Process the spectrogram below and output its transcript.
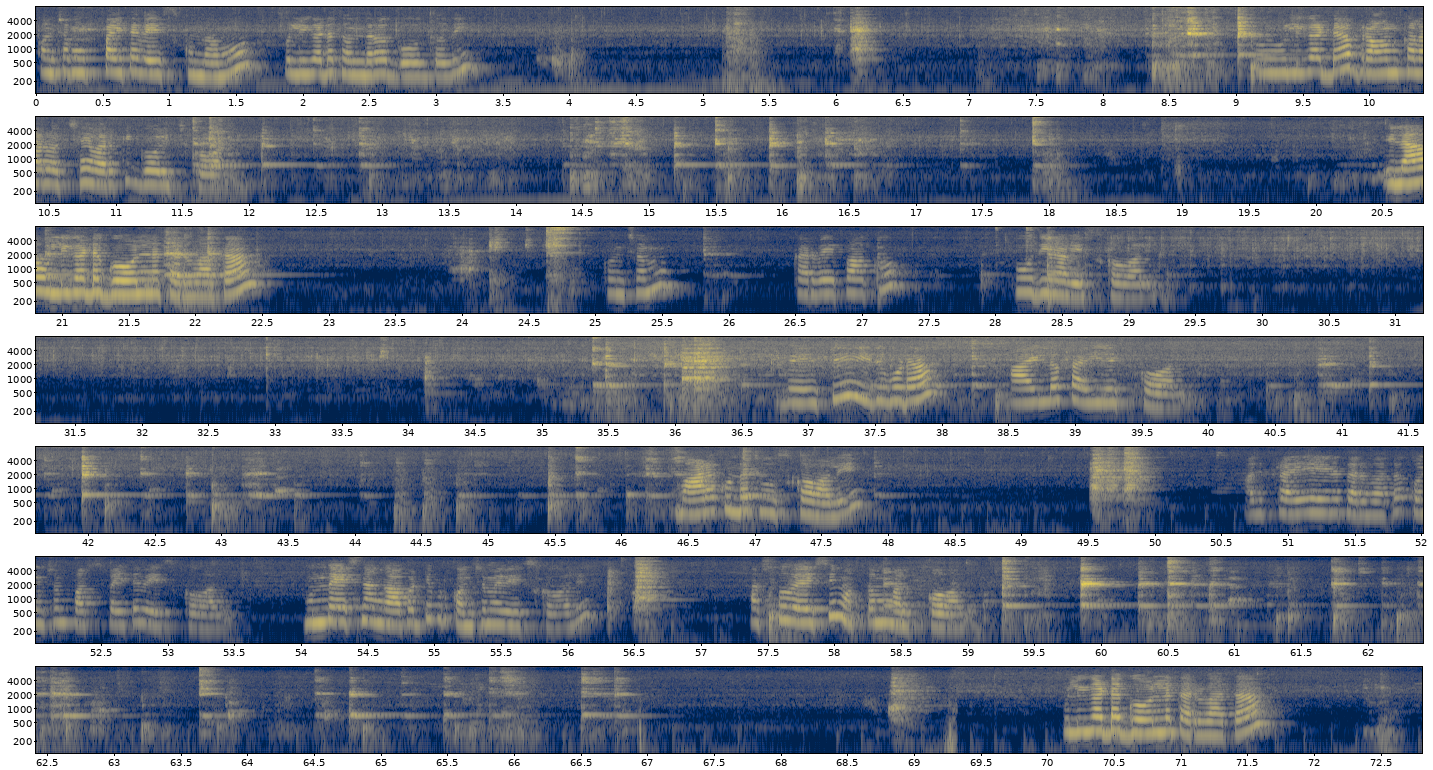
కొంచెం ఉప్పు అయితే వేసుకుందాము. ఉల్లిగడ్డ తొందరగా గోలుతుంది. ఉల్లిగడ్డ బ్రౌన్ కలర్ వచ్చే వరకు గోలించుకోవాలి. ఇలా ఉల్లిగడ్డ గోలిన తర్వాత కొంచెం కరివేపాకు పుదీనా వేసుకోవాలి. వేసి ఇది కూడా ఆయిల్లో ఫ్రై చేసుకోవాలి. మాడకుండా చూసుకోవాలి. అది ఫ్రై అయిన తర్వాత కొంచెం పసుపు అయితే వేసుకోవాలి. ముందు వేసినాం కాబట్టి ఇప్పుడు కొంచెమే వేసుకోవాలి. పసుపు వేసి మొత్తం కలుపుకోవాలి. ఉల్లిగడ్డ గోళ్ళ తర్వాత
